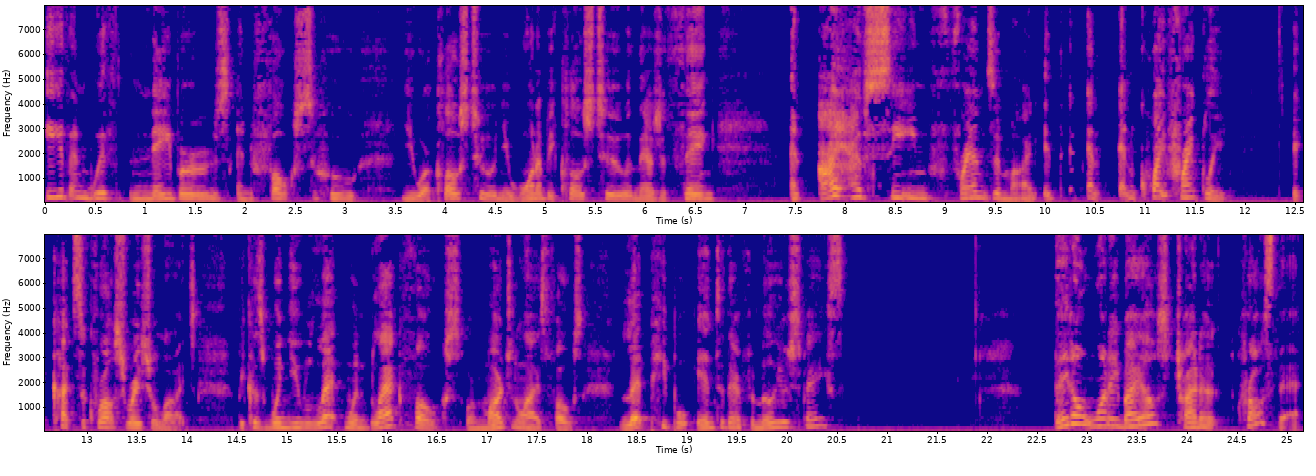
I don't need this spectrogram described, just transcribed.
even with neighbors and folks who you are close to and you want to be close to, and there's a thing and I have seen friends of mine, it, and, and quite frankly, it cuts across racial lines. Because when you let, when black folks or marginalized folks let people into their familiar space, they don't want anybody else try to cross that.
